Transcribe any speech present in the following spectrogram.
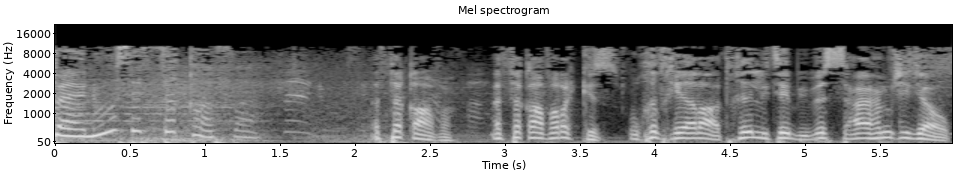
فانوس الثقافة. الثقافة. الثقافة ركز وخذ خيارات خذ اللي تبي بس أهم شيء جاوب.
